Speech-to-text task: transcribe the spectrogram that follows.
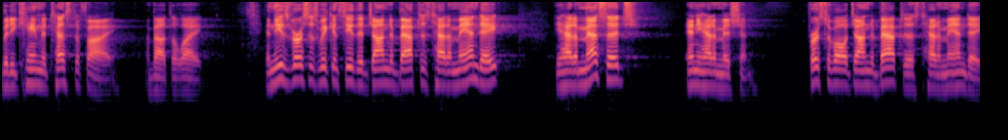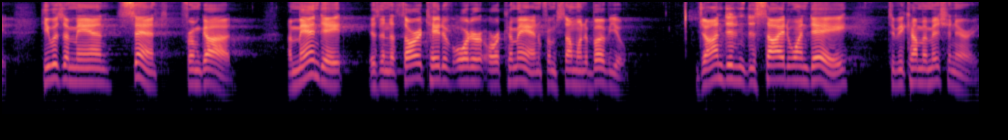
but he came to testify about the light. In these verses, we can see that John the Baptist had a mandate, he had a message, and he had a mission. First of all, John the Baptist had a mandate. He was a man sent from God. A mandate is an authoritative order or command from someone above you. John didn't decide one day to become a missionary.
